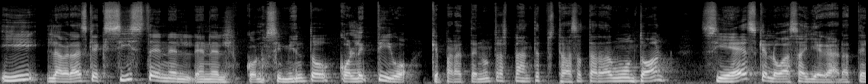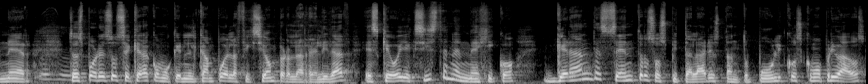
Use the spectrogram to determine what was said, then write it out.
Y la verdad es que existe en el, en el conocimiento colectivo que para tener un trasplante pues te vas a tardar un montón si es que lo vas a llegar a tener. Entonces por eso se queda como que en el campo de la ficción, pero la realidad es que hoy existen en México grandes centros hospitalarios, tanto públicos como privados,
